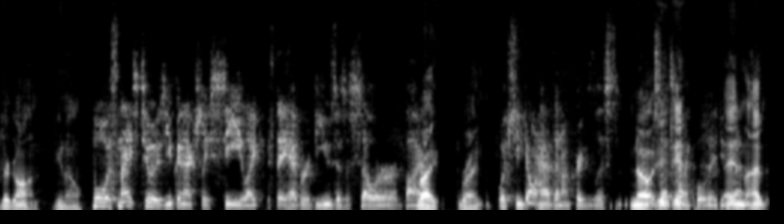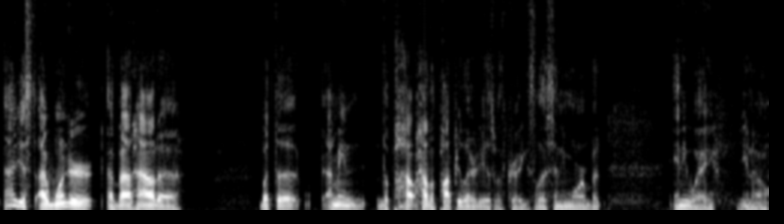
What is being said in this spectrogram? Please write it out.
they're gone. You know, Well, what's nice too is you can actually see like if they have reviews as a seller or a buyer, right, right. which you don't have that on Craigslist. No, so that's kind of cool they do and that. I I just I wonder about how to what the I mean the po- how the popularity is with Craigslist anymore but anyway you know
